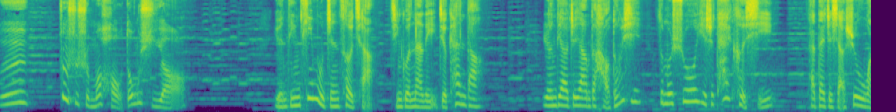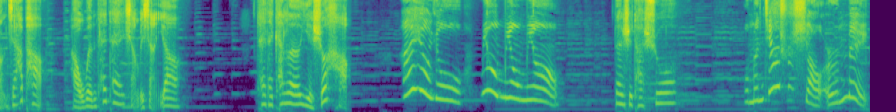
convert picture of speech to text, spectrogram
嗯。这是什么好东西呀？园丁蒂姆真凑巧，经过那里就看到，扔掉这样的好东西，怎么说也是太可惜。他带着小树往家跑，好问太太想不想要。太太看了也说好。哎呦呦，妙妙妙！但是他说，我们家是小而美，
